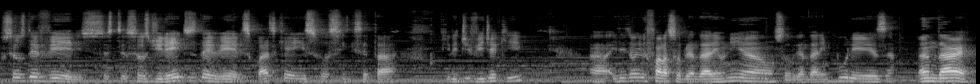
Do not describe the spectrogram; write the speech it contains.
os seus deveres, seus, seus direitos e deveres. Quase que é isso assim que você tá, que ele divide aqui. Uh, então ele fala sobre andar em união, sobre andar em pureza, andar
